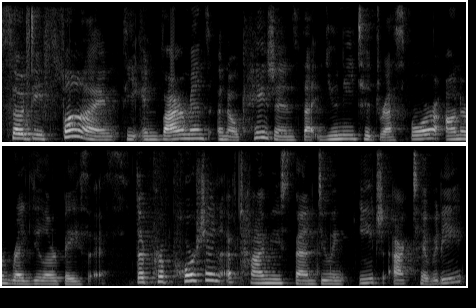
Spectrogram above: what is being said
So define the environments and occasions that you need to dress for on a regular basis. The proportion of time you spend doing each activity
